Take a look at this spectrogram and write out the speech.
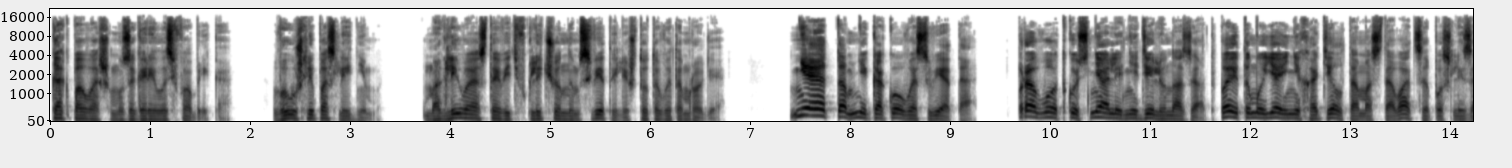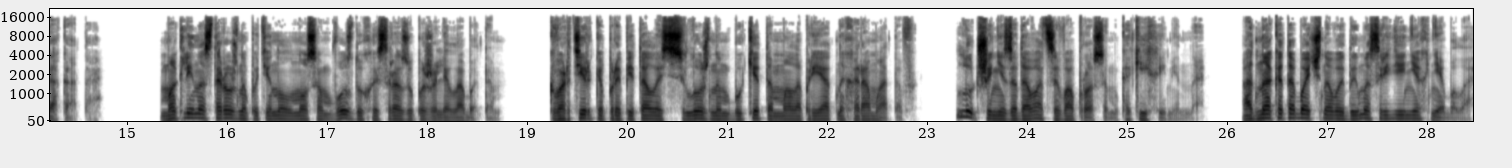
«Как, по-вашему, загорелась фабрика? Вы ушли последним. Могли вы оставить включенным свет или что-то в этом роде?» «Нет там никакого света. Проводку сняли неделю назад, поэтому я и не хотел там оставаться после заката». Маклин осторожно потянул носом воздух и сразу пожалел об этом. Квартирка пропиталась сложным букетом малоприятных ароматов. Лучше не задаваться вопросом, каких именно. Однако табачного дыма среди них не было.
